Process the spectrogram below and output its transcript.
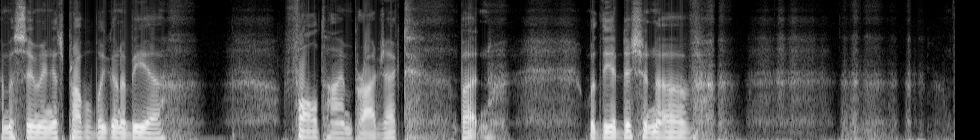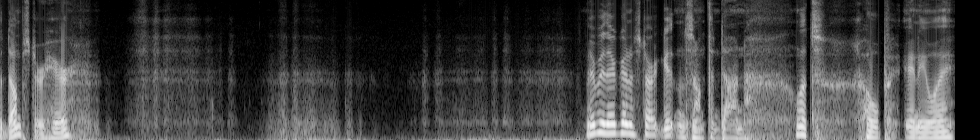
I'm assuming it's probably going to be a fall time project, but with the addition of the dumpster here, maybe they're going to start getting something done. Let's hope anyway.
